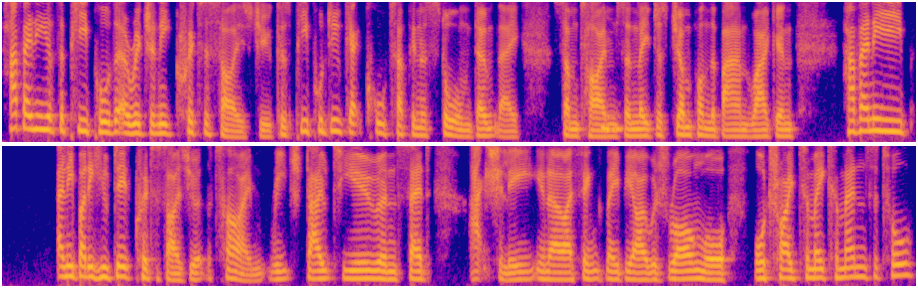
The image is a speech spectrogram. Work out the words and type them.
Have any of the people that originally criticized you, because people do get caught up in a storm, don't they, sometimes, mm-hmm. and they just jump on the bandwagon. Have any anybody who did criticize you at the time reached out to you and said, actually, you know, I think maybe I was wrong or or tried to make amends at all?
